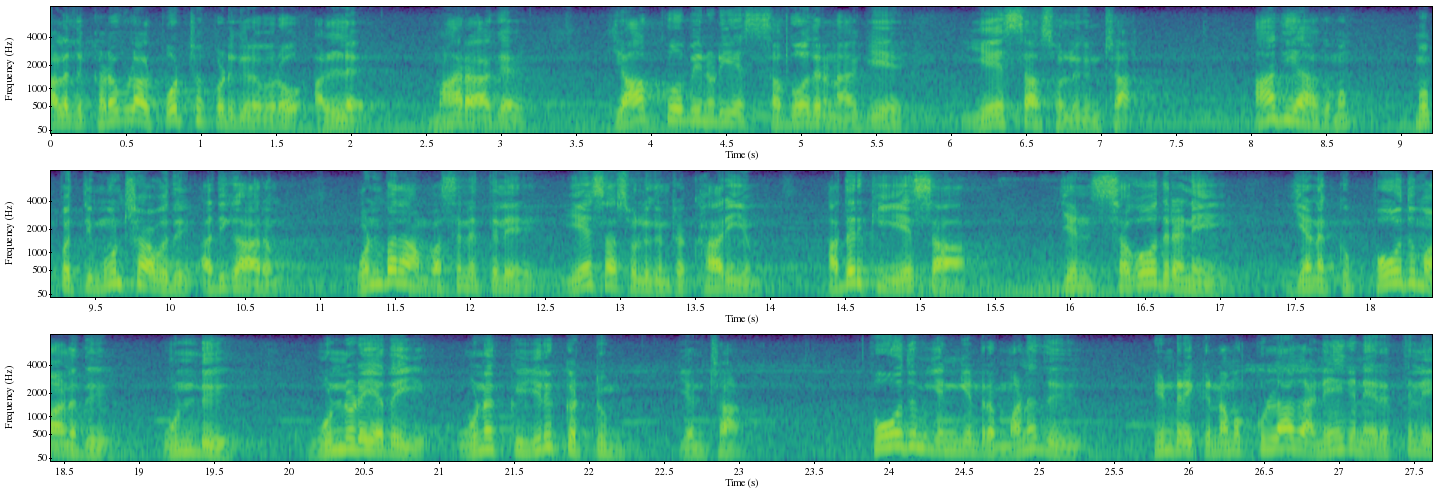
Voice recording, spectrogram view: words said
அல்லது கடவுளால் போற்றப்படுகிறவரோ அல்ல. மாறாக யாக்கோபினுடைய சகோதரனாகிய ஏசா சொல்லுகின்றார். ஆதியாகமம் முப்பத்தி மூன்றாவது அதிகாரம் ஒன்பதாம் வசனத்திலே ஏசா சொல்லுகின்ற காரியம் அதற்கு ஏசா என் சகோதரனே எனக்கு போதுமானது உண்டு உன்னுடையதை உனக்கு இருக்கட்டும் என்றான். போதும் என்கின்ற மனது இன்றைக்கு நமக்குள்ளாக அநேக நேரத்திலே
